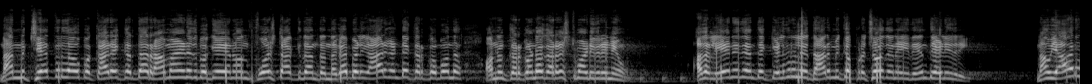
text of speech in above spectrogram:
ನನ್ನ ಕ್ಷೇತ್ರದ ಒಬ್ಬ ಕಾರ್ಯಕರ್ತ ರಾಮಾಯಣದ ಬಗ್ಗೆ ಏನೋ ಒಂದು ಪೋಸ್ಟ್ ಹಾಕಿದ ಅಂತಂದಾಗ ಬೆಳಿಗ್ಗೆ ಆರು ಗಂಟೆ ಕರ್ಕೊಂಡ್ಬಂದು ಅವನನ್ನು ಕರ್ಕೊಂಡೋಗಿ ಅರೆಸ್ಟ್ ಮಾಡಿದ್ರಿ ನೀವು. ಅದ್ರಲ್ಲಿ ಏನಿದೆ ಅಂತ ಕೇಳಿದ್ರೆ ಇಲ್ಲಿ ಧಾರ್ಮಿಕ ಪ್ರಚೋದನೆ ಇದೆ ಅಂತ ಹೇಳಿದ್ರಿ. ನಾವು ಯಾರು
